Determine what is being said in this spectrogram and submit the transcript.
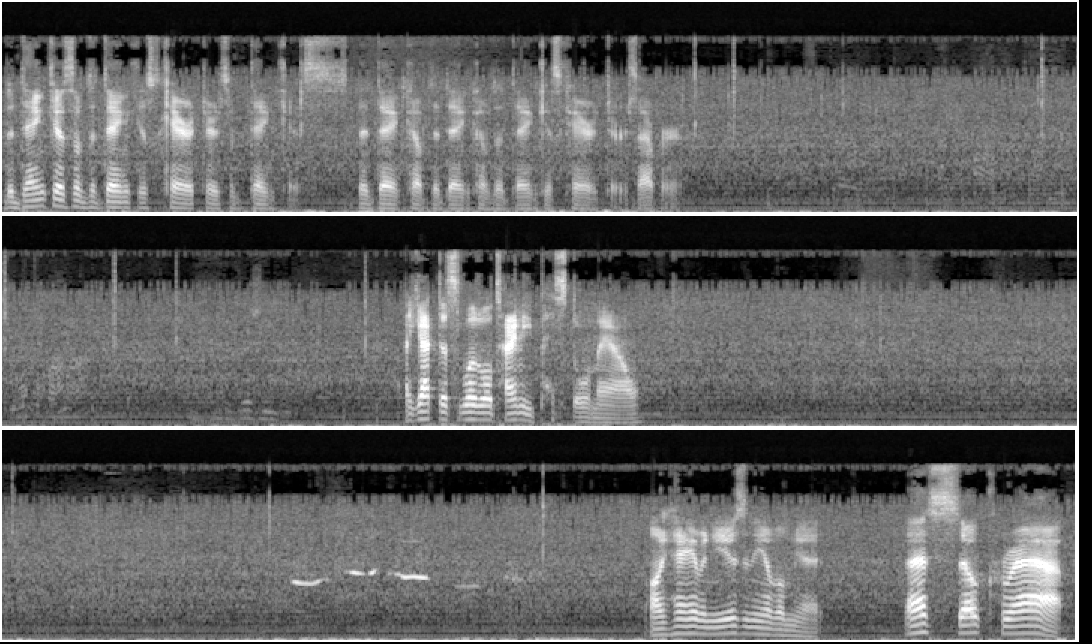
The dankest of the dankest characters of dankest. The dank of the dank of the dankest characters ever. I got this little tiny pistol now. Oh, I can't even use any of them yet. That's so crap.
